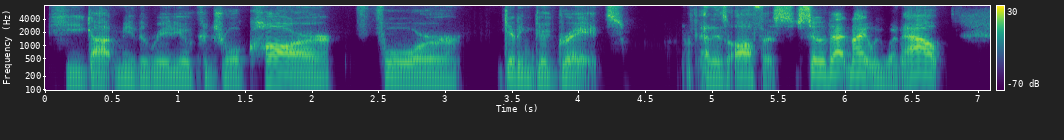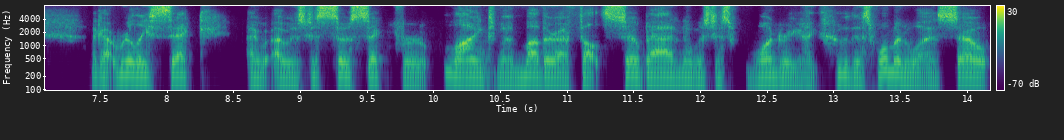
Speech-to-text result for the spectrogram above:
he got me the radio control car for getting good grades at his office. So that night we went out. I got really sick. I, I, was just so sick for lying to my mother. I felt so bad and I was just wondering like who this woman was. So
